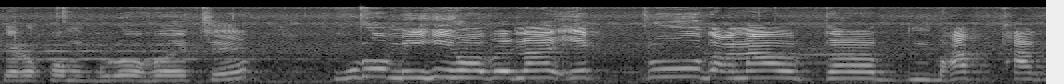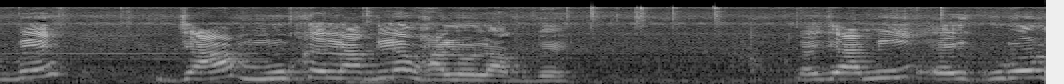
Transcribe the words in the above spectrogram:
কীরকম গুঁড়ো হয়েছে। পুরো মিহি হবে না, একটু দানা ভাব থাকবে, যা মুখে লাগলে ভালো লাগবে। এই যে আমি এই গুঁড়োর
